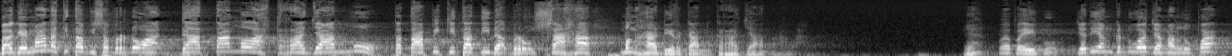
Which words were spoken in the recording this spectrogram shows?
Bagaimana kita bisa berdoa, "Datanglah kerajaanmu", tetapi kita tidak berusaha menghadirkan kerajaan Allah? Ya, Bapak Ibu. Jadi yang kedua jangan lupa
